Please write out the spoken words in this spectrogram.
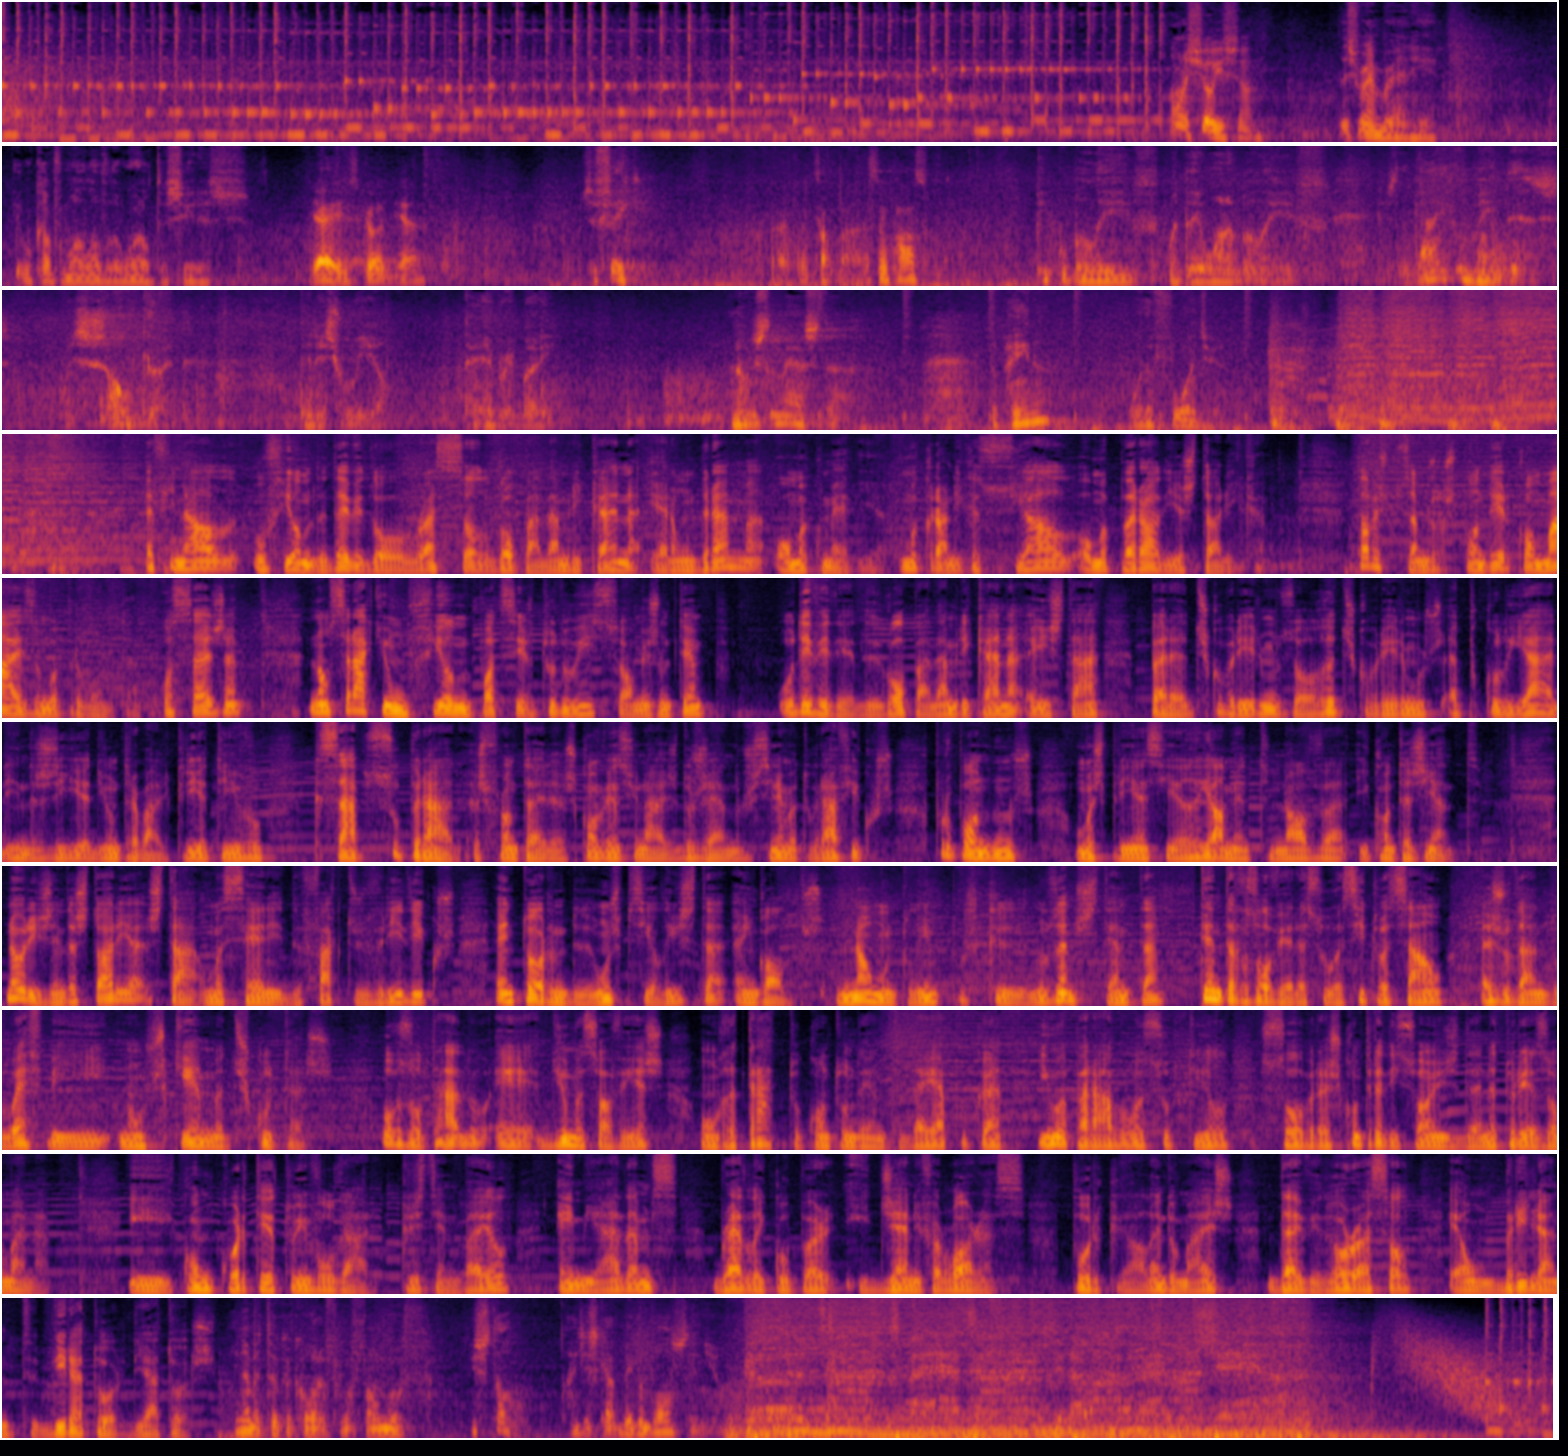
I want to show you something. This Rembrandt here. People come from all over the world to see this. Yeah, he's good, yeah. It's a fake. That's not bad. It's impossible. People believe what they want to believe. Because the guy who made this was so good that it's real to everybody. And who's the master? The painter or the forger? Afinal, o filme de David O. Russell, Golpada Americana, era um drama ou uma comédia? Uma crónica social ou uma paródia histórica? Talvez possamos responder com mais uma pergunta. Ou seja, não será que um filme pode ser tudo isso ao mesmo tempo? O DVD de Golpada Americana aí está para descobrirmos ou redescobrirmos a peculiar energia de um trabalho criativo que sabe superar as fronteiras convencionais dos géneros cinematográficos, propondo-nos uma experiência realmente nova e contagiante. Na origem da história está uma série de factos verídicos em torno de um especialista em golpes não muito limpos que, nos anos 70, tenta resolver a sua situação ajudando o FBI num esquema de escutas. O resultado é, de uma só vez, um retrato contundente da época e uma parábola subtil sobre as contradições da natureza humana. E com um quarteto invulgar: Christian Bale, Amy Adams, Bradley Cooper e Jennifer Lawrence. Porque, além do mais, David O. Russell é um brilhante diretor de atores. You never took a quarter from a phone booth. You stole. I just got bigger balls than you. Good times, bad times, you know I Thank you.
